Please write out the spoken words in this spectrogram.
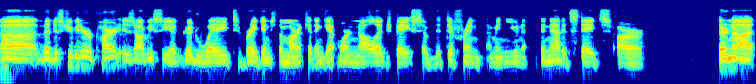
uh, the distributor part is obviously a good way to break into the market and get more knowledge base of the different. I mean, the United States are they're not,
